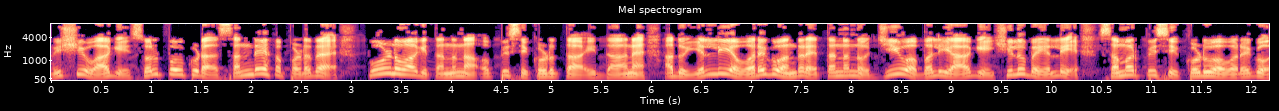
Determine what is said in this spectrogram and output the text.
ವಿಷಯವಾಗಿ ಸ್ವಲ್ಪವೂ ಕೂಡ ಸಂದೇಹ ಪಡದೆ ಪೂರ್ಣವಾಗಿ ತನ್ನನ್ನು ಒಪ್ಪಿಸಿ ಕೊಡುತ್ತಾ ಇದ್ದಾನೆ. ಅದು ಎಲ್ಲಿಯವರೆಗೂ ಅಂದರೆ ತನ್ನನ್ನು ಜೀವ ಬಲಿಯಾಗಿ ಶಿಲುಬೆಯಲ್ಲಿ ಸಮರ್ಪಿಸಿ ಕೊಡುವವರೆಗೂ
